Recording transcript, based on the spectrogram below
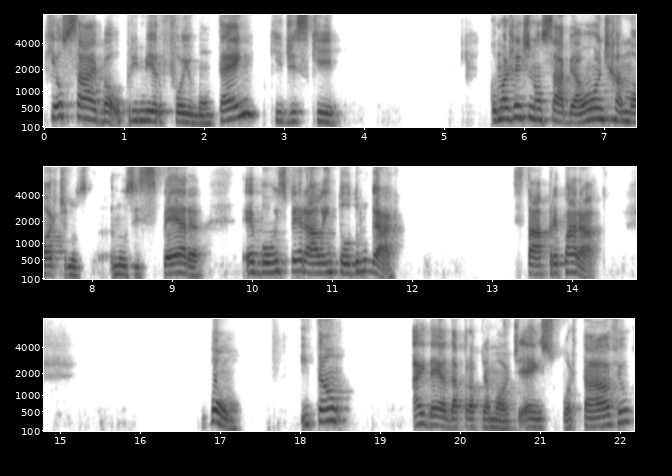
que eu saiba, o primeiro foi o Montaigne, que diz que, como a gente não sabe aonde a morte nos, nos espera, é bom esperá-la em todo lugar. Está preparado. Bom, então, a ideia da própria morte é insuportável.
